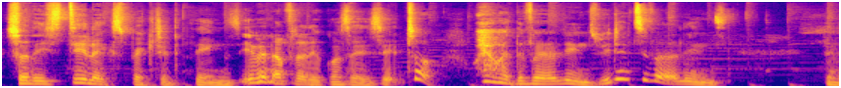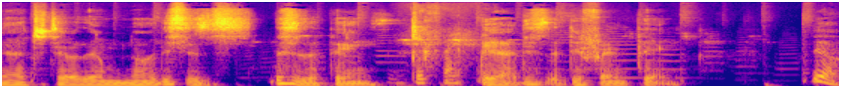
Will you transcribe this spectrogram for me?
So they still expected things. Even after the concert, they said, So, where were the violins? We didn't see violins. Then I had to tell them, no, this is this is a thing. Different. Yeah, this is a different thing. Yeah.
